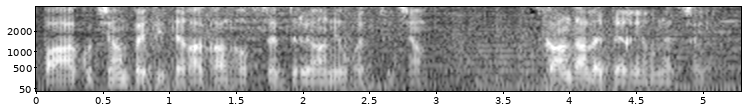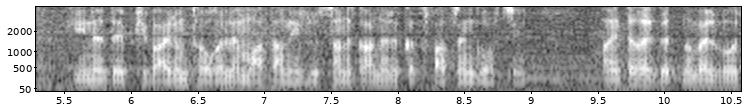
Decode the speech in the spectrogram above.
Ապահակության պետի տեղակալ Հովսեփ Դրոյանի ուղեկցությամբ։ Սկանդալ է տեղի ունեցել։ Կինը դեպքի վայրում թողել է մատանի, լուսանկարները կծված են գործին։ Այնտեղ է գտնվել ոչ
